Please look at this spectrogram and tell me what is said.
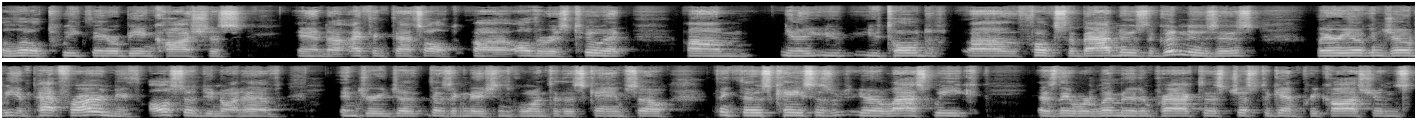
a little tweak. They were being cautious, and uh, I think that's all uh, all there is to it. Um, you know, you you told folks the bad news. The good news is Larry Ogunjobi and Pat Freiermuth also do not have injury designations going to this game. So I think those cases, you know, last week as they were limited in practice, just again precautions.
